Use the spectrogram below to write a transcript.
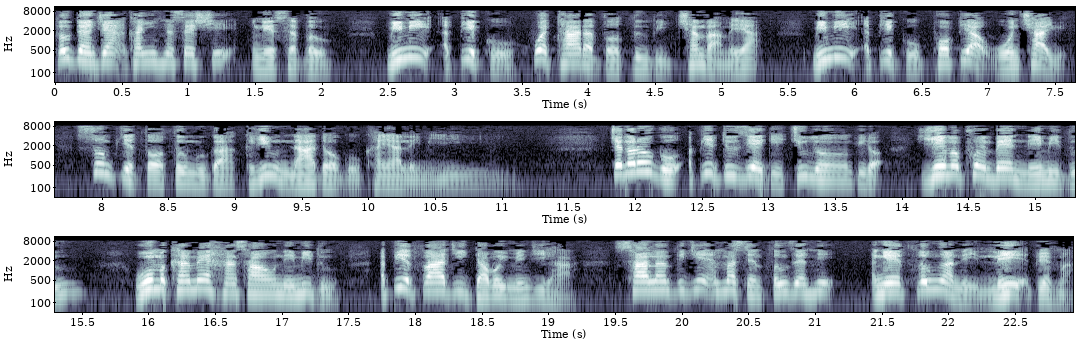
သုတ်တန်ကျမ်းအခန်းကြီး28အငယ်73 မိမိအပြစ်ကိုဝှက်ထားရသောသူသည်ချမ်းသာမရမိမိအပြစ်ကိုဖော်ပြဝန်ချ၍စွန့်ပစ်သောသူမူကားဂယုနာတော်ကိုခံရလိမ့်မည်ကျွန်တော်တို့ကိုအပြစ်ဒုစရိုက်တွေကျူးလွန်ပြီးတော့ရင်မဖွင့်ဘဲနေမိသူဝန်မခံဘဲဟန်ဆောင်နေမိသူအပြစ်သားကြီးဒါဝိဒ်မင်းကြီးဟာဆာလံတိချင်းအမှတ်စဉ်32အငယ်3ကနေ4အတွင်းမှာ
